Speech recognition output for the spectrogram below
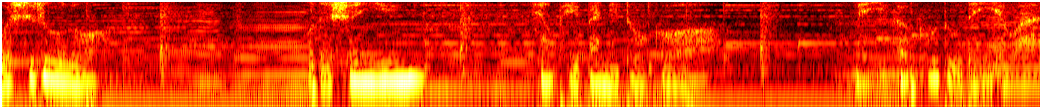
我是露露，我的声音将陪伴你度过每一个孤独的夜晚。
